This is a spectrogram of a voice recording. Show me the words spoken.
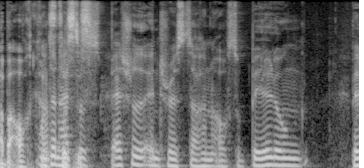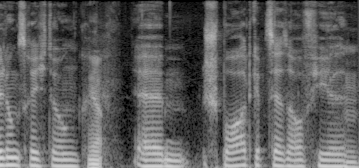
Aber auch krass, Und dann hast du Special Interest Sachen, auch so Bildung, Bildungsrichtung. Ja. Ähm, Sport gibt es ja so viel. Mhm.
